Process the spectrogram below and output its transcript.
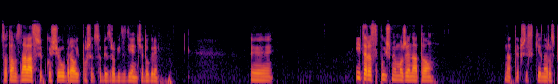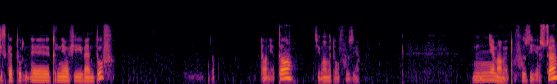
co tam znalazł, szybko się ubrał i poszedł sobie zrobić zdjęcie do gry. Yy, I teraz spójrzmy może na to, na te wszystkie, na rozpiskę tur, yy, turniejów i eventów. To nie to. Gdzie mamy tą fuzję? Nie mamy tu fuzji jeszcze.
